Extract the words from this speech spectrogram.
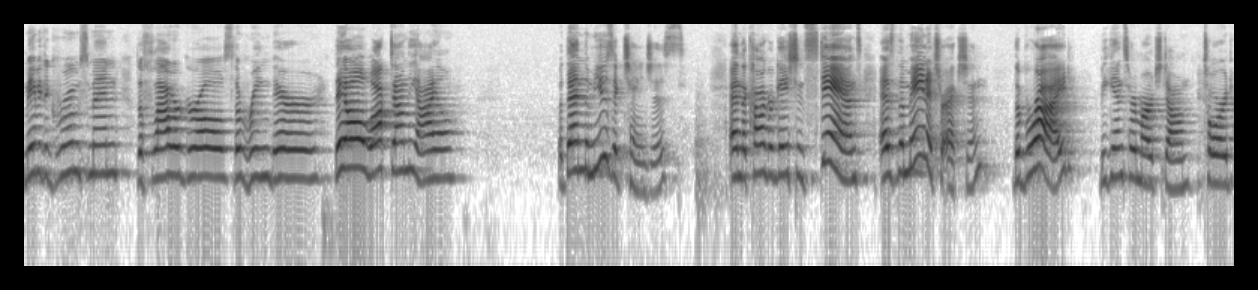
maybe the groomsmen, the flower girls, the ring bearer, they all walk down the aisle. But then the music changes, and the congregation stands as the main attraction. The bride begins her march down toward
